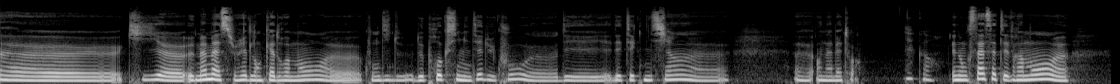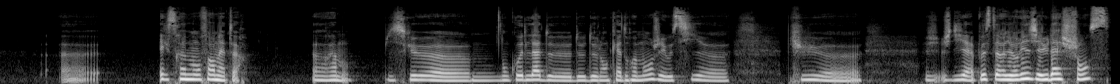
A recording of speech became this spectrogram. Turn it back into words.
Euh, qui euh, eux-mêmes assuraient de l'encadrement euh, qu'on dit de, de, proximité du coup des, des, techniciens en abattoir. D'accord. Et donc ça c'était vraiment extrêmement formateur, vraiment, puisque donc au-delà de, de, de l'encadrement, j'ai aussi pu, je, je, dis a posteriori, j'ai eu la chance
